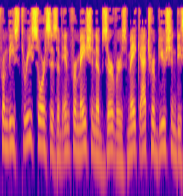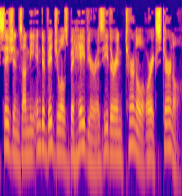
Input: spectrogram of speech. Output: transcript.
From these three sources of information observers make attribution decisions on the individual's behavior as either internal or external.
